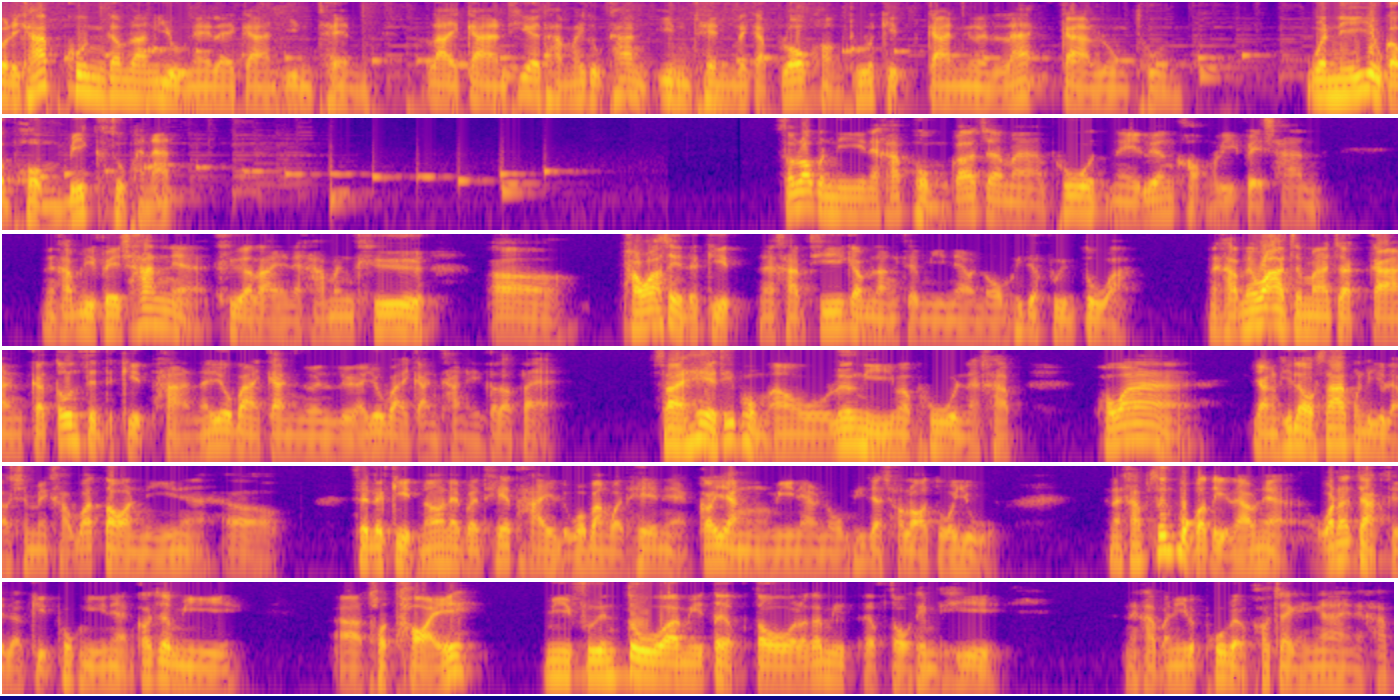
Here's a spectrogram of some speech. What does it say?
สวัสดีครับ คุณกำลังอยู่ในรายการ Inten รายการที่จะทำให้ทุกท่าน Inten ไปกับโลกของธุรกิจการเงินและการลงทุน วันนี้อยู่กับผมบิ๊กสุพนัทสำหรับวันนี้นะครับผมก็จะมาพูดในเรื่องของ reflation นะครับ reflation เนี่ยคืออะไรนะครับมันคือเออภาวะเศรษฐกิจนะครับที่กำลังจะมีแนวโน้มที่จะฟื้นตัวนะครับไม่ว่าอาจจะมาจากการกระตุ้นเศรษฐกิจผ่านนโยบายการเงิน หรือนโยบายการคลังเองก็แล้วแต่ สาเหตุที่ผมเอาเรื่องนี้มาพูดนะครับ เพราะว่าอย่างที่เราทราบกันดีอยู่แล้วใช่ไหมครับ ว่าตอนนี้เนี่ยเศรษฐกิจเนาะในประเทศไทยหรือว่าบางประเทศเนี่ยก็ยังมีแนวโน้มที่จะชะลอตัวอยู่นะครับ ซึ่งปกติแล้วเนี่ยวัฏจักรเศรษฐกิจพวกนี้เนี่ยก็จะมีถดถอย มีฟื้นตัวมีเติบโต แล้วก็มีเติบโตเต็มที่นะครับ อันนี้พูดแบบเข้าใจง่าย ๆนะครับ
